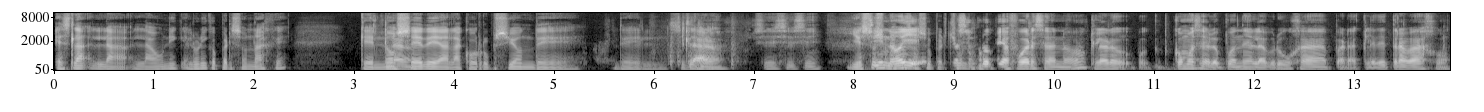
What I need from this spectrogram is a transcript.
es la, la, la única- el único personaje que no Claro. cede a la corrupción de, del. Claro, sí, sí, sí. Y eso Sí, es una ¿no? Y ella su propia fuerza, ¿no? Claro, cómo se lo pone a la bruja para que le dé trabajo.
